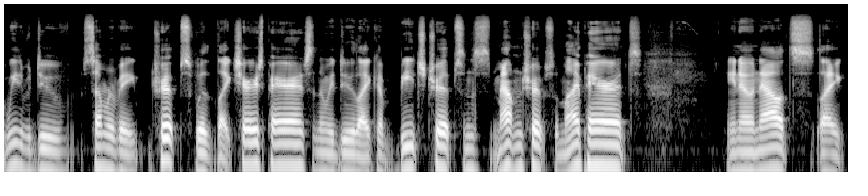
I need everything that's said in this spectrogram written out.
we would do summer vac- trips with like Cherie's parents and then we do like a beach trips and mountain trips with my parents. You know now it's like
